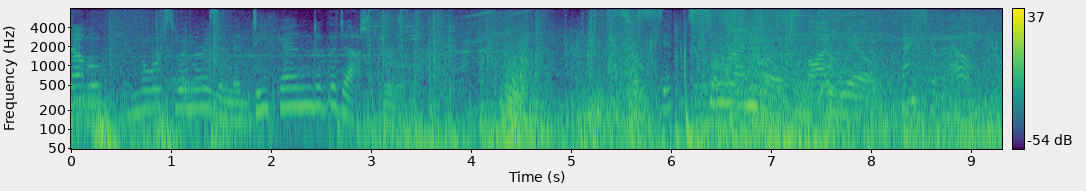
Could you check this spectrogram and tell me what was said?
Double More swimmers in the deep end of the data pool. Surrender to my will. Thanks for the help.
